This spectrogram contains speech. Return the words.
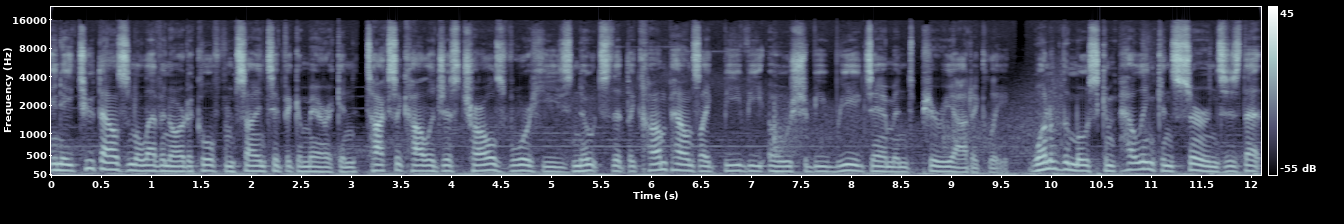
In a 2011 article from Scientific American, toxicologist Charles Vorhees notes that the compounds like BVO should be re examined periodically. One of the most compelling concerns is that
